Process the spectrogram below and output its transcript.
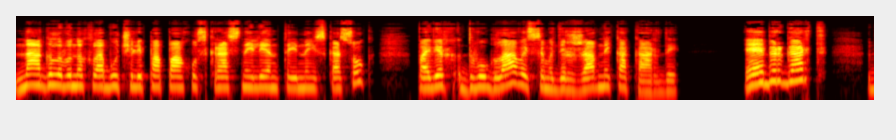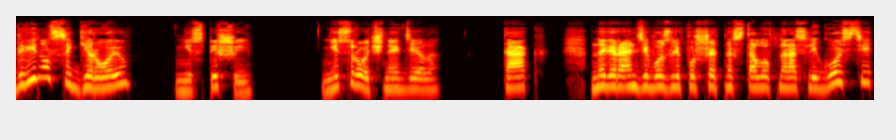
на голову нахлобучили папаху с красной лентой наискосок поверх двуглавой самодержавной кокарды. Эбергард двинулся к герою. Не спеши. Несрочное дело. Так, на веранде возле фуршетных столов наросли гости,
